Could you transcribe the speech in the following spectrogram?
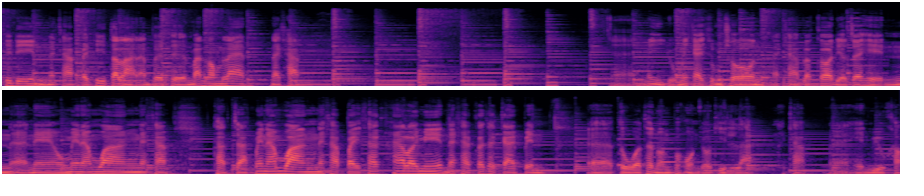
ที่ดินนะครับ ไปที่ตลาดอำเภอเถินบ้านล้อมแรดนะครับไม่อยู่ไม่ไกลชุมชนนะครับ แล้วก็เดี๋ยวจะเห็นแนวแม่น้ำวังนะครับ ถัดจากแม่น้ำวังนะครับ ไปสัก 500 เมตรนะครับ ก็จะกลายเป็น ตัวถนนพหลโยธินละนะครับเห็นวิวเขา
